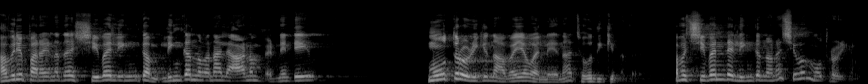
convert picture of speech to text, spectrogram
അവർ പറയണത് ശിവലിംഗം ലിംഗം എന്ന് പറഞ്ഞാൽ ആണും പെണ്ണിന്റെയും മൂത്രം ഒഴിക്കുന്ന അവയവല്ലേ എന്നാ ചോദിക്കുന്നത്. അപ്പൊ ശിവന്റെ ലിംഗം എന്ന് പറഞ്ഞാൽ ശിവൻ മൂത്രം ഒഴിക്കണം.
